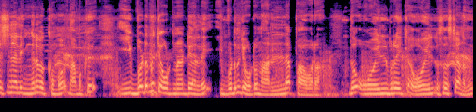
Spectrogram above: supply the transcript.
വെച്ച് കഴിഞ്ഞാൽ ഇങ്ങനെ വെക്കുമ്പോൾ നമുക്ക് ഇവിടുന്ന് ചവിട്ടിനാട്ടി നല്ല ഇവിടുന്ന് ചവിട്ടും നല്ല പവറാണ് ഇത് ഓയിൽ ബ്രേക്ക് ഓയിൽ സിസ്റ്റമാണിത്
